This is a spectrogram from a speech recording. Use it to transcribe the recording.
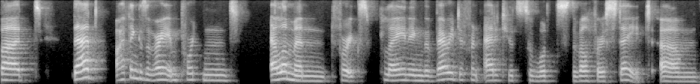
but that I think is a very important element for explaining the very different attitudes towards the welfare state. Um,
